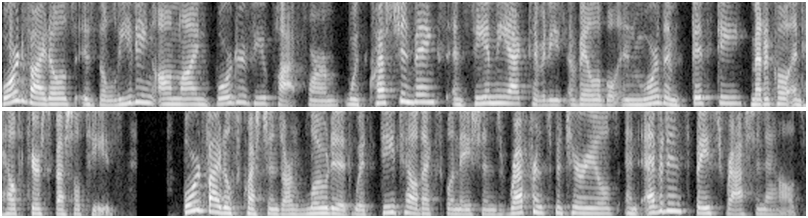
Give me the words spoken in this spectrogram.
Board Vitals is the leading online board review platform with question banks and CME activities available in more than 50 medical and healthcare specialties. Board Vitals questions are loaded with detailed explanations, reference materials, and evidence based rationales.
